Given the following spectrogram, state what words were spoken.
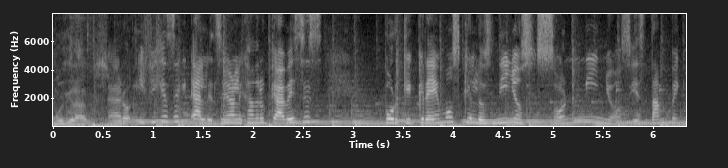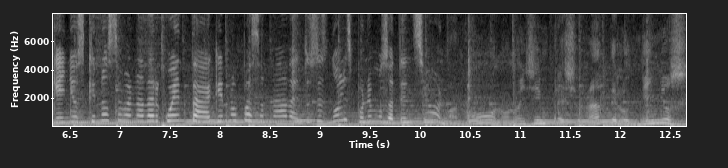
muy graves. Claro, y fíjese, señor Alejandro, que a veces porque creemos que los niños son niños y están pequeños, que no se van a dar cuenta, que no pasa nada, entonces no les ponemos atención. No, no, no, no, es impresionante. Los niños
